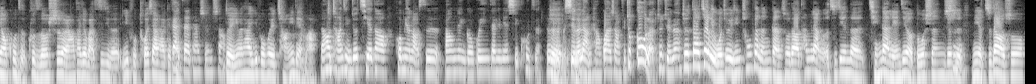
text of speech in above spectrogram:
尿裤子，裤子都湿了，然后他就把自己的衣服脱下来给盖在他身上。对，因为他衣服会长一点嘛。然后场景就切到后面，老四帮那个桂英在那边洗裤子，对，洗了两条挂上去就够了，就觉得就到这里我就已经充分能感受到他们两个之间的情感连接有多深，就是你也知道说，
